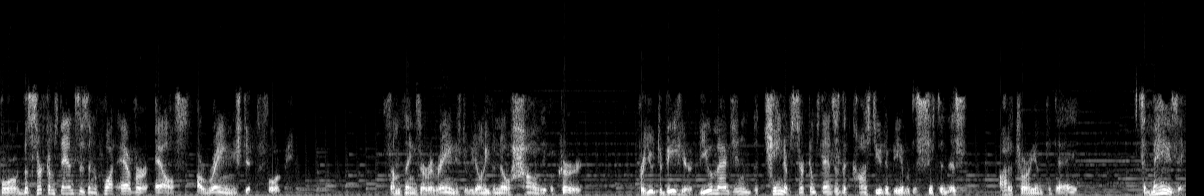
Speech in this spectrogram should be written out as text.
for the circumstances and whatever else arranged it for me. Some things are arranged, we don't even know how they've occurred. For you to be here, do you imagine the chain of circumstances that caused you to be able to sit in this auditorium today? It's amazing.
